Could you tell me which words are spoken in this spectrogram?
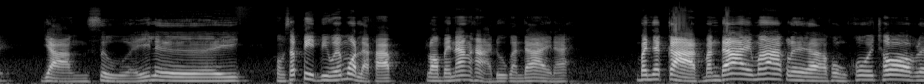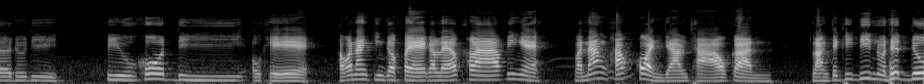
ดอย่างสวยเลย ผมสปีดวิวไว้หมดแหละครับ ลองไปนั่งหาดูกันได้นะ บรรยากาศมันได้มากเลยอะผมโคตรชอบเลยดูดีฟิลโคตรดี โอเคเขาก็นั่งกินกาแฟกันแล้วครับนี่ไง มานั่งพักผ่อนยามเช้ากัน หลังจากที่ดิ้นมาเท็ดดู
